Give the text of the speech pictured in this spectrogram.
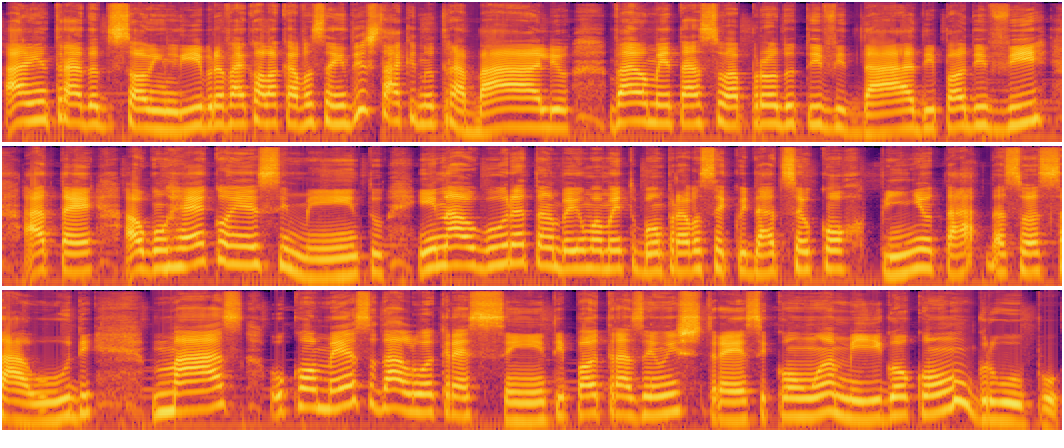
a entrada do Sol em Libra vai colocar você em destaque no trabalho, vai aumentar a sua produtividade, pode vir até algum reconhecimento. Inaugura também um momento bom para você cuidar do seu corpinho, tá? Da sua saúde. Mas o começo da lua crescente pode trazer um estresse com um amigo ou com um grupo.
